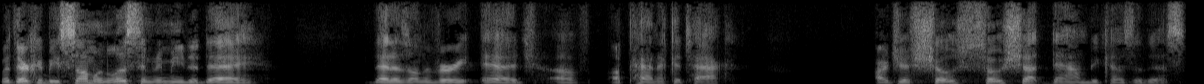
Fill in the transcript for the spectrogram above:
But there could be someone listening to me today that is on the very edge of a panic attack are just so, so shut down because of this.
